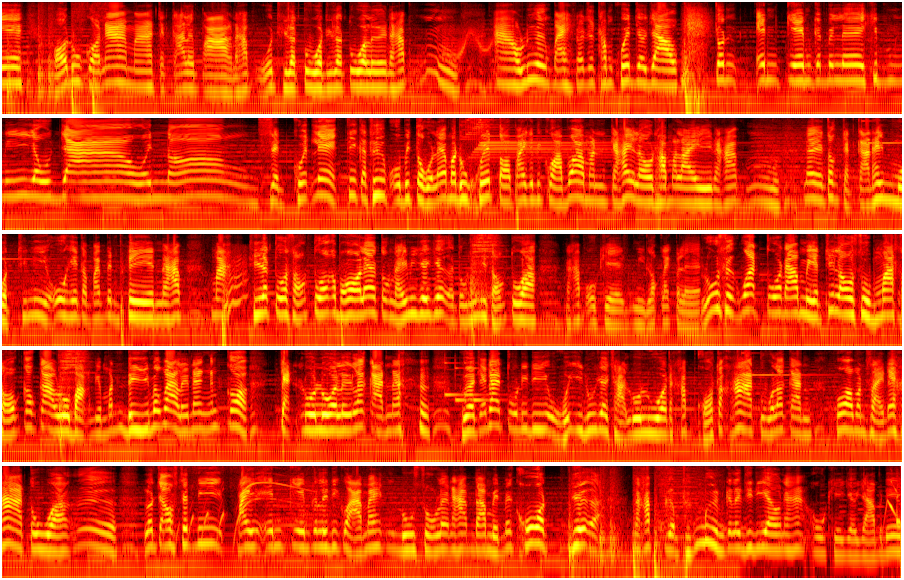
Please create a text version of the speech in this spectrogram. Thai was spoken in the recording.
ขอดูก่อนหน้ามาจัดการเลยปางนะครับโอ้ทีละตัวทีละตัวเลยนะครับอืมอ้าวเรื่องไปเราจะทำเควสยาวๆ จนเอ็นเกมกันไปเลยคลิปนี้ยาวๆไอ้น้อง เสร็จเควสแรกที่กระทืบโอบิโตแล้วมาดูเควสต่อไปกันดีกว่าว่ามันจะให้เราทำอะไรนะครับน่าจะต้องจัดการให้หมดที่นี่โอเคต่อไปเป็นเพนนะครับมาทีละตัว 2 ตัวก็พอแล้วตรงไหนมีเยอะๆตรงนี้มี 2 ตัวนะครับโอเคมีล็อกเล็กไปเลย รู้สึกว่าตัวดาเมจที่เราสุ่มมา 299 โลบักเนี่ยมันดีมากๆเลยนะงั้นก็จัดรัวๆเลยละกันนะเผื่อจะได้ตัวดีๆโอ้โหอินุยาฉารัวๆนะครับขอสักห้าตัวละกัน เพราะว่ามันใส่ได้ 5 ตัวเออเราจะเอาเซตนี้ไปเอ็นเกมกันเลยดีกว่าไหมดูทรงเลยนะครับดาเมจไม่โคตรเยอะนะครับ กือบถึงหมื่นกันเลยทีเดียวนะฮะโอเคยาวๆไปเด้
